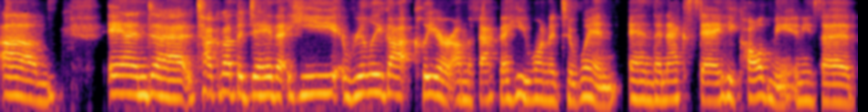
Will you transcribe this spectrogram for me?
Um, and uh, talk about the day that he really got clear on the fact that he wanted to win. And the next day he called me and he said,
